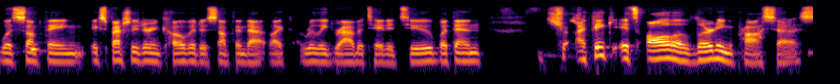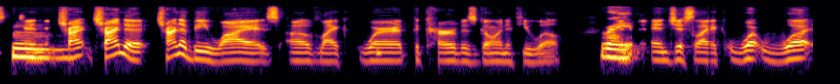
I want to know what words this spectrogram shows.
was something especially during covid is something that like really gravitated to but then tr- i think it's all a learning process mm. and hmm. trying trying to trying to be wise of like where the curve is going if you will right. and, and, just like what what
